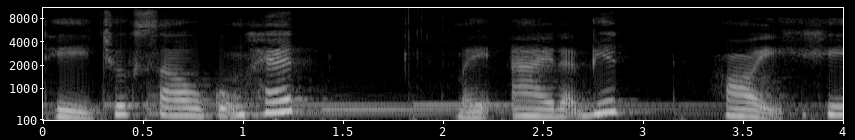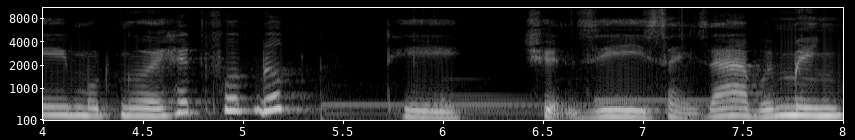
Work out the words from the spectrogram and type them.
thì trước sau cũng hết. Mấy ai đã biết, hỏi khi một người hết phước đức, thì chuyện gì xảy ra với mình?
